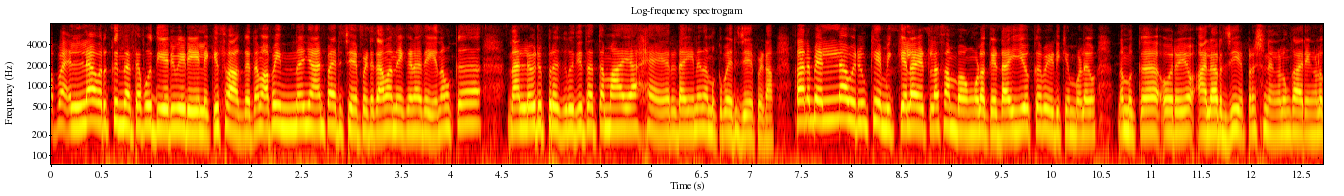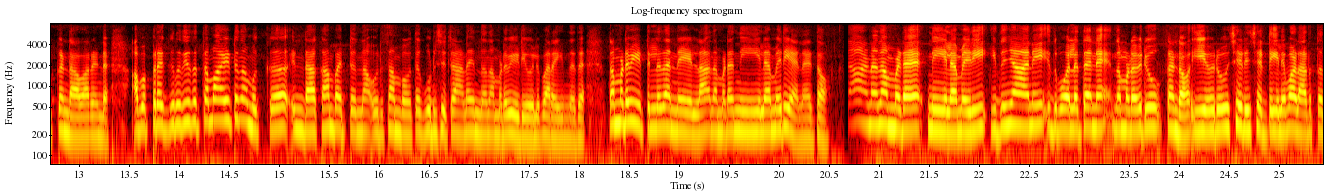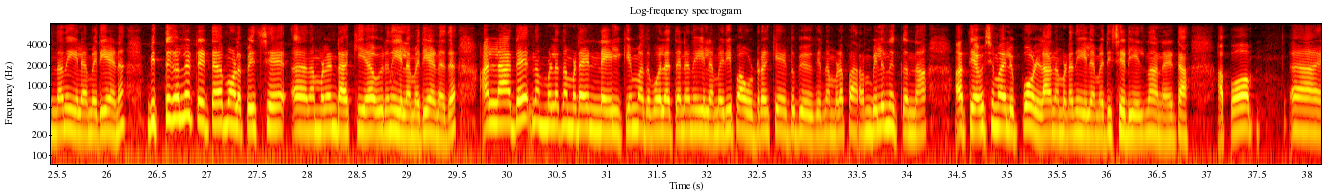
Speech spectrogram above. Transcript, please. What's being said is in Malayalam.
അപ്പോൾ എല്ലാവർക്കും ഇന്നത്തെ പുതിയൊരു വീഡിയോയിലേക്ക് സ്വാഗതം. അപ്പോൾ ഇന്ന് ഞാൻ പരിചയപ്പെടുത്താൻ വന്നിരിക്കുന്നത് നമുക്ക് നല്ലൊരു പ്രകൃതിദത്തമായ ഹെയർ ഡൈനെ നമുക്ക് പരിചയപ്പെടാം. കാരണം ഇപ്പോൾ എല്ലാവരും കെമിക്കലായിട്ടുള്ള സംഭവങ്ങളൊക്കെ ഡൈ ഒക്കെ മേടിക്കുമ്പോൾ നമുക്ക് ഓരോ അലർജി പ്രശ്നങ്ങളും കാര്യങ്ങളൊക്കെ ഉണ്ടാവാറുണ്ട്. അപ്പോൾ പ്രകൃതിദത്തമായിട്ട് നമുക്ക് ഉണ്ടാക്കാൻ പറ്റുന്ന ഒരു സംഭവത്തെ കുറിച്ചിട്ടാണ് ഇന്ന് നമ്മുടെ വീഡിയോയിൽ പറയുന്നത്. നമ്മുടെ വീട്ടിൽ തന്നെയുള്ള നമ്മുടെ നീലമരിയാണ് കേട്ടോ. ഇതാണ് നമ്മുടെ നീലമരി. ഇത് ഞാൻ ഇതുപോലെ തന്നെ നമ്മുടെ ഒരു കണ്ടോ ഈ ഒരു ചെടിച്ചട്ടിയിൽ വളർത്തുന്ന നീലമരിയാണ്. വിത്തുകളിട്ടിട്ട് മുളപ്പിച്ച് ഉണ്ടാക്കിയ ഒരു നീലമരിയാണിത്. അല്ലാതെ നമ്മൾ നമ്മുടെ എണ്ണയിലേക്കും അതുപോലെ തന്നെ നീലമരി പൗഡറൊക്കെ ആയിട്ട് ഉപയോഗിക്കുന്ന നമ്മുടെ പറമ്പിൽ നിൽക്കുന്ന അത്യാവശ്യം വലുപ്പമുള്ള നമ്മുടെ നീലമരി ചെടിയിൽ നിന്നാണ് കേട്ടോ. അപ്പോൾ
